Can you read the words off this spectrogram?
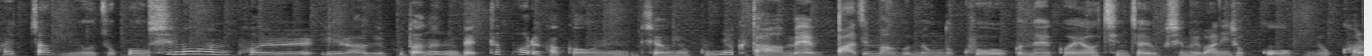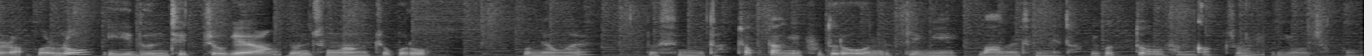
살짝 이어주고 shimmer한 펄이라기보다는 matte 펄에 가까운 제형이었군요. 그 다음에 마지막 음영 넣고 끝낼 거예요. 진짜 욕심을 많이 줬고 이 컬러로 이 눈 뒤쪽이랑 눈 중앙 쪽으로 음영을 넣습니다. 적당히 부드러운 느낌이 마음에 듭니다. 이것도 삼각존 이어주고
